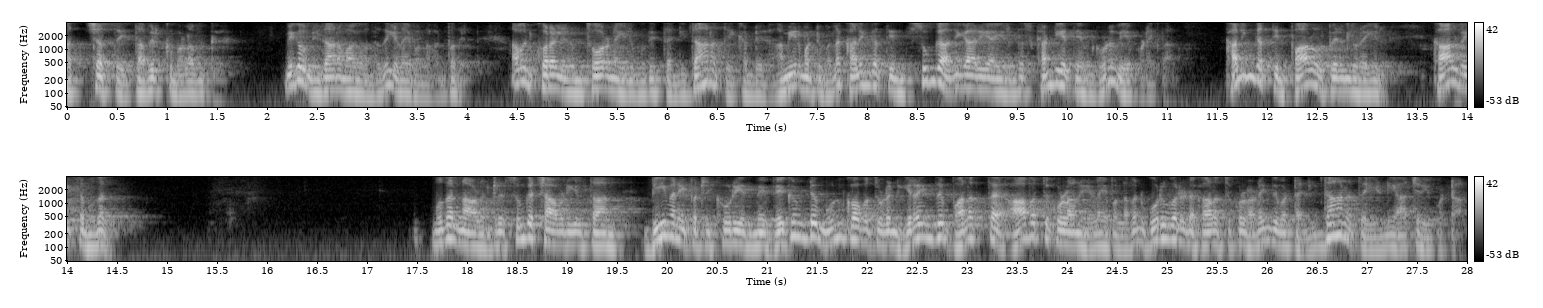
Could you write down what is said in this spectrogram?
அச்சத்தை தவிர்க்கும் அளவுக்கு மிகவும் நிதானமாக வந்தது இளையவல்லவன் பதில். அவன் குரலிலும் தோரணையிலும் உதித்த நிதானத்தை கண்டு அமீர் மட்டுமல்ல கலிங்கத்தின் சுங்க அதிகாரியாயிருந்த ஸ்கண்டியத்தேவன் கூட வியப்படைத்தான் கலிங்கத்தின் பாலூர் பெருந்துறையில் கால் வைத்த முதல் முதல் நாளன்று சுங்கச்சாவடியில் தான் பீமனை பற்றி கூறியதுமே வெகுண்டு முன்கோபத்துடன் இறைந்து பலத்த ஆபத்துக்குள்ளான இளையபல்லவன் ஒரு வருட காலத்துக்குள் அடைந்துவிட்ட நிதானத்தை எண்ணி ஆச்சரியப்பட்டான்.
